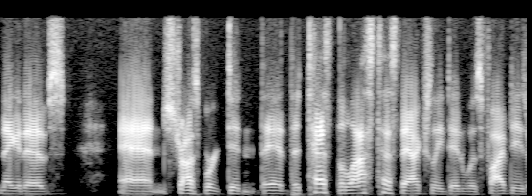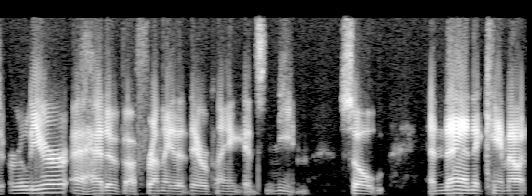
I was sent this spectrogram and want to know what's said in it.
negatives and Strasbourg didn't. They had the test, the last test they actually did was five days earlier ahead of a friendly that they were playing against Nîmes. So, and then it came out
